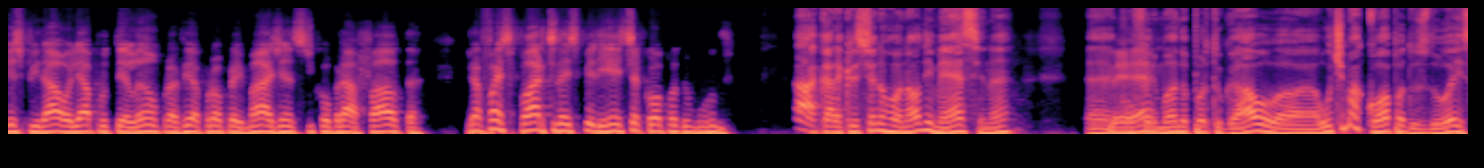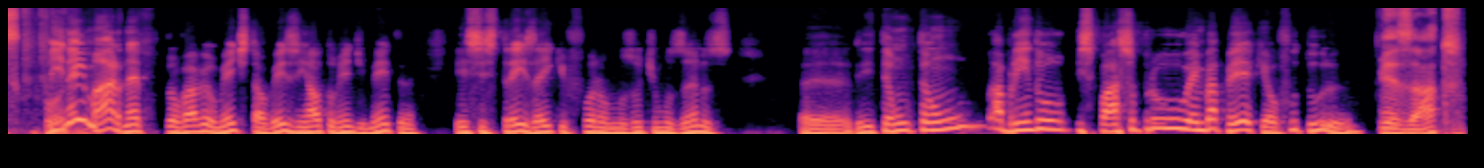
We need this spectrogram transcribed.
respirar, olhar para o telão para ver a própria imagem antes de cobrar a falta, já faz parte da experiência Copa do Mundo. Ah, cara, Cristiano Ronaldo e Messi, né? É, é. Confirmando Portugal, a última Copa dos dois. Pô. E Neymar, né? Provavelmente, talvez em alto rendimento, né? Esses três aí que foram nos últimos anos então estão abrindo espaço para o Mbappé, que é o futuro. Exato.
